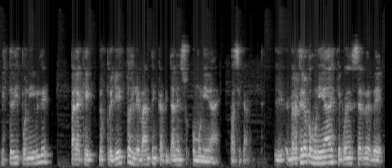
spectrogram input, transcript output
esté disponible para que los proyectos levanten capital en sus comunidades, básicamente. Y me refiero a comunidades que pueden ser desde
